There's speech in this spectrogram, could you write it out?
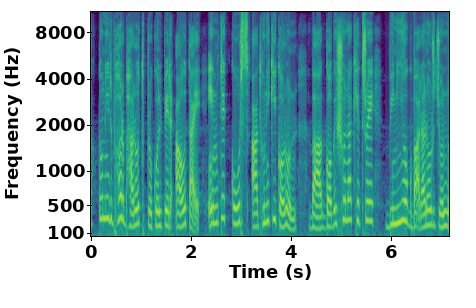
আত্মনির্ভর ভারত প্রকল্পের আওতায় এমটেক কোর্স আধুনিকীকরণ বা গবেষণা ক্ষেত্রে বিনিয়োগ বাড়ানোর জন্য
